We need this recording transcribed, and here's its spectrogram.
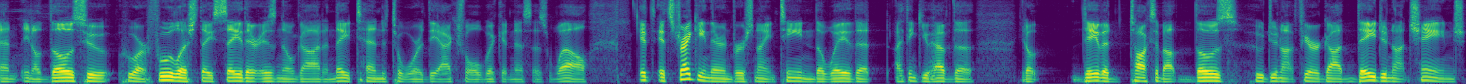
and you know those who who are foolish they say there is no God, and they tend toward the actual wickedness as well. It's it's striking there in verse 19 the way that I think you have the you know David talks about those who do not fear God, they do not change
